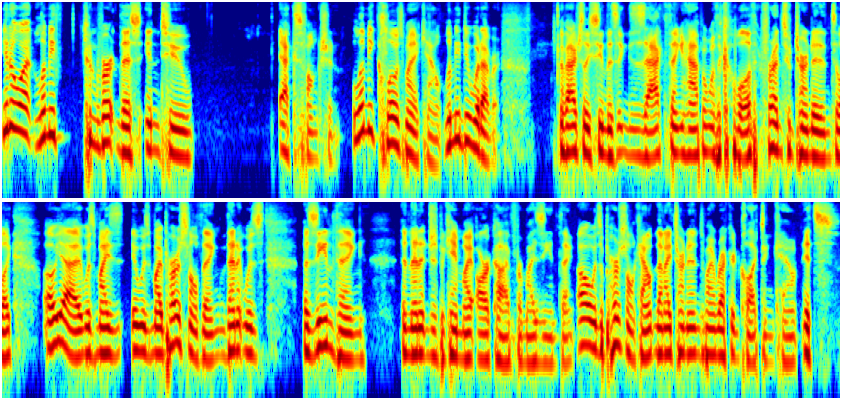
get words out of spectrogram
You know what? Let me convert this into X function. Let me close my account. Let me do whatever. I've actually seen this exact thing happen with a couple other friends who turned it into like, oh yeah, it was my it was my personal thing. Then it was a zine thing, and then it just became my archive for my zine thing. Oh, it was a personal account. Then I turned it into my record collecting account. It's,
